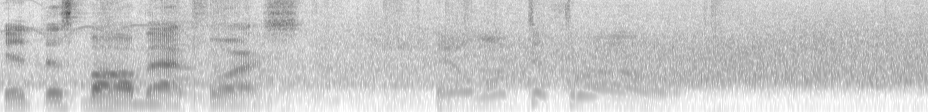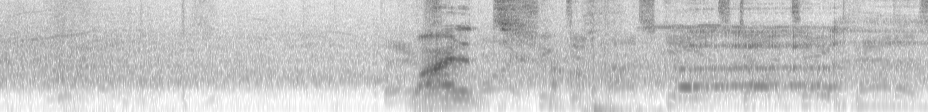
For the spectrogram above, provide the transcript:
Get this ball back for us. He'll look to throw. There's Why did- Washington Husky, it's Dante Pettis.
